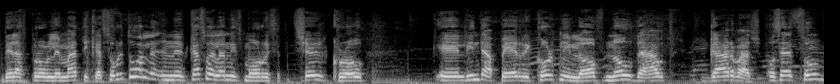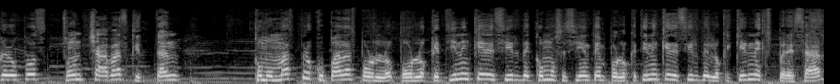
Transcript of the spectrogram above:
de las problemáticas, sobre todo en el caso de Alanis Morris, Sheryl Crow, eh, Linda Perry, Courtney Love, No Doubt, Garbage, o sea, son grupos, son chavas que están como más preocupadas por lo, por lo que tienen que decir de cómo se sienten, por lo que tienen que decir de lo que quieren expresar,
